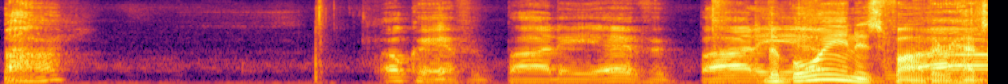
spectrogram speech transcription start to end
Bob? Okay, everybody, everybody. The boy and his father have-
